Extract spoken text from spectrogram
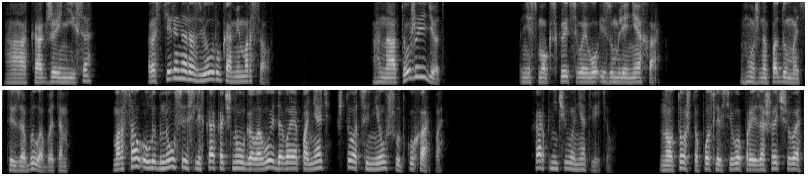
«А как же Эниса?» Растерянно развел руками Марсал. «Она тоже идет?» Не смог скрыть своего изумления Харп. «Можно подумать, ты забыл об этом», Марсал улыбнулся и слегка качнул головой, давая понять, что оценил шутку Харпа. Харп ничего не ответил. Но то, что после всего произошедшего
